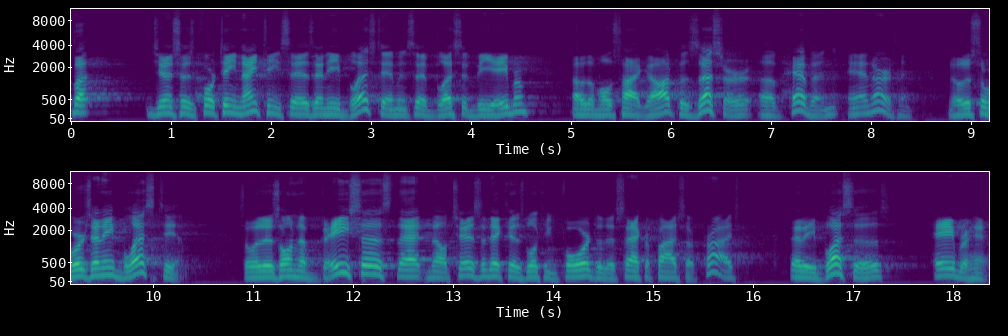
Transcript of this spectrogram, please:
But Genesis 14 19 says, And he blessed him and said, Blessed be Abram of the Most High God, possessor of heaven and earth. And notice the words, and he blessed him. So it is on the basis that Melchizedek is looking forward to the sacrifice of Christ that he blesses Abraham.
